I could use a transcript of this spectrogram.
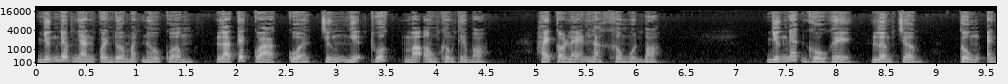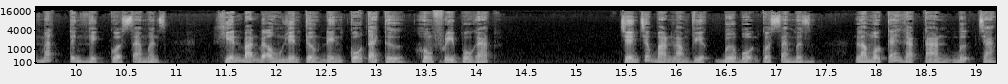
Những nếp nhăn quanh đôi mắt nâu của ông là kết quả của chứng nghiện thuốc mà ông không thể bỏ, hay có lẽ là không muốn bỏ. Những nét gồ ghề, lờm chờm cùng ánh mắt tinh nghịch của Simons khiến bạn bè ông liên tưởng đến cố tài tử Humphrey Bogart. Trên chiếc bàn làm việc bừa bộn của Simon là một cái gạt tàn bự chẳng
